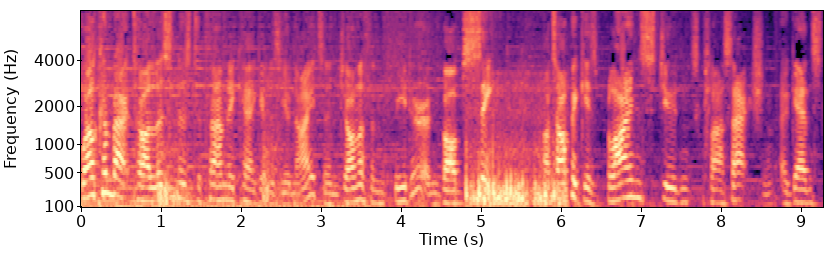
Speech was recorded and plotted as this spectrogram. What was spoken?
Welcome back to our listeners to Family Caregivers Unite and Jonathan Bida and Bob Seed. Our topic is blind students class action against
